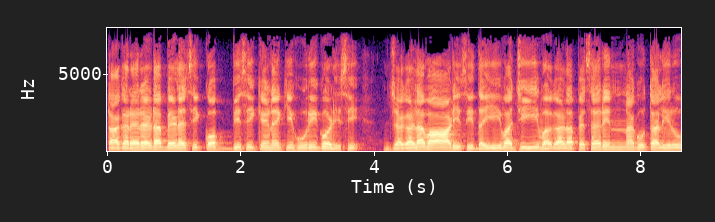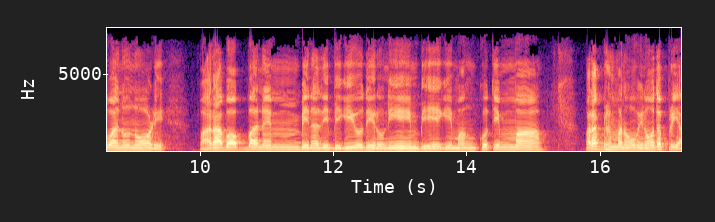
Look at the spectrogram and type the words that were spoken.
ಟಗರೆರಡ ಬೆಳೆಸಿ ಕೊಬ್ಬಿಸಿ ಕೆಣಕಿ ಹುರಿಗೊಳಿಸಿ ಜಗಳವಾಡಿಸಿ ದೈವ ಜೀವಗಳ ಪೆಸರೆನ್ನಗುತ್ತಲಿರುವನು ನೋಡಿ ಪರಬೊಬ್ಬನೆಂಬಿನದಿ ಬಿಗಿಯುದಿರು ನೀಂಬೀಗಿ ಮಂಕುತಿಮ್ಮ. ಪರಬ್ರಹ್ಮನು ವಿನೋದಪ್ರಿಯ.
